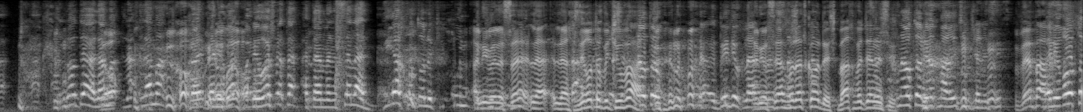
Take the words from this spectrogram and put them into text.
אה, אני לא יודע, למה, למה, לא, ו- ואני לא, רואה- לא. שאתה אתה מנסה להדיח אותו לכיוון... אני מנסה לה- להחזיר אותו בתשובה. בדיוק, אני עושה עבודת קודש, באך וג'נסיס. לשכנע אותו להיות מעריץ של ג'נסיס. ובאך. ואני רואה אותו,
